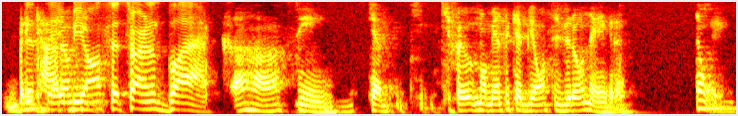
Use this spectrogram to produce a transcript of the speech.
brincaram. Que... Beyoncé turned black. Aham, sim. Que, é, que, que, foi o momento que a Beyoncé virou negra. Então, sim.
